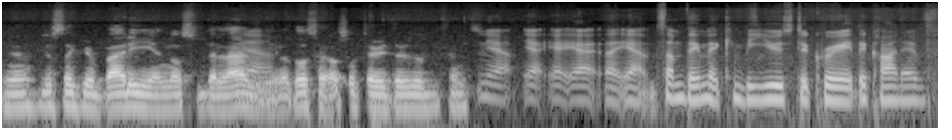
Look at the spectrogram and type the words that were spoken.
you know, just like your body and also the land. Yeah. You know, those are also territories of defense. Yeah, yeah, yeah, yeah, yeah. Something that can be used to create the kind of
